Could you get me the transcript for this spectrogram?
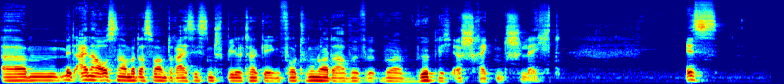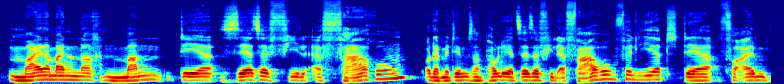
Ähm, mit einer Ausnahme, das war am 30. Spieltag gegen Fortuna, da war wirklich erschreckend schlecht. Ist meiner Meinung nach ein Mann, der sehr, sehr viel Erfahrung oder mit dem St. Pauli jetzt sehr, sehr viel Erfahrung verliert, der vor allem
